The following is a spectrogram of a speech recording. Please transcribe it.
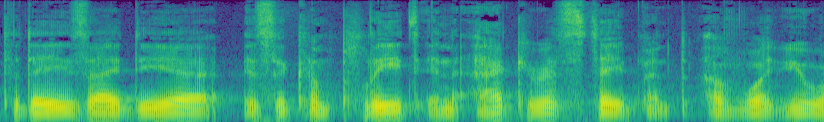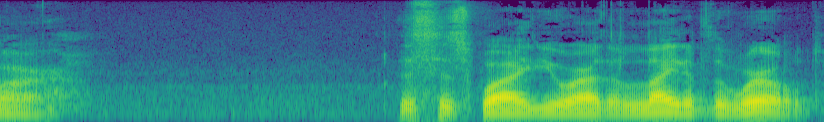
Today's idea is a complete and accurate statement of what you are. This is why you are the light of the world.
